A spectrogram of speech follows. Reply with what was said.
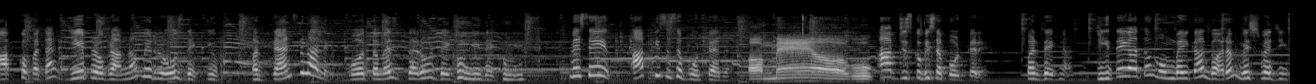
आपको पता है ये प्रोग्राम ना मैं रोज देखती हूँ। और ग्रैंड फिनाले वो तो मैं ज़रूर देखूँगी देखूँगी। वैसे आप किसे सपोर्ट कर रहे हैं? आ, मैं आ, वो आप जिसको भी सपोर्ट करें। पर देखना जीतेगा तो मुंबई का गौरव विश्वजीत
